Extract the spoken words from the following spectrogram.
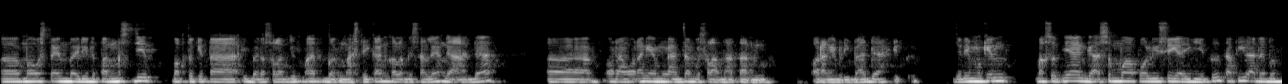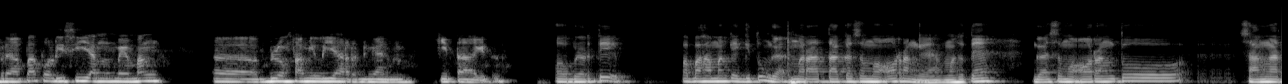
uh, mau standby di depan masjid waktu kita ibadah sholat Jumat buat memastikan kalau misalnya nggak ada orang eh, orang-orang yang mengancam keselamatan orang yang beribadah gitu. Jadi mungkin maksudnya nggak semua polisi kayak gitu, tapi ada beberapa polisi yang memang uh, belum familiar dengan kita gitu. Oh berarti pemahaman kayak gitu nggak merata ke semua orang ya? Maksudnya nggak semua orang tuh sangat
